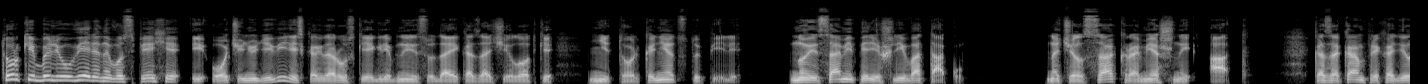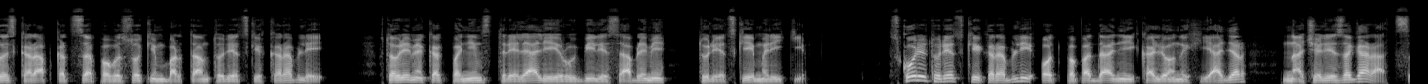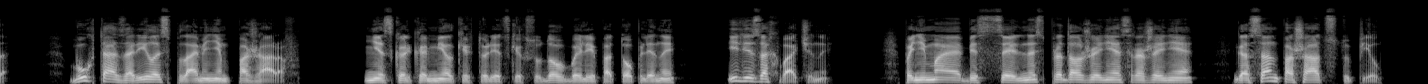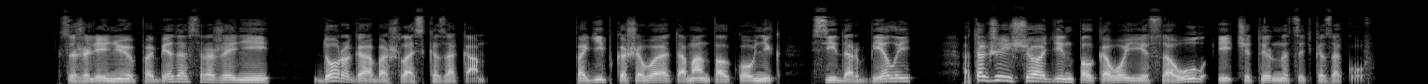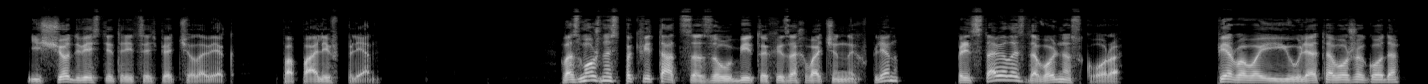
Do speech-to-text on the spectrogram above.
турки были уверены в успехе и очень удивились, когда русские грибные суда и казачьи лодки не только не отступили, но и сами перешли в атаку. Начался кромешный ад. Казакам приходилось карабкаться по высоким бортам турецких кораблей, в то время как по ним стреляли и рубили саблями турецкие моряки. Вскоре турецкие корабли от попаданий каленых ядер начали загораться. Бухта озарилась пламенем пожаров. Несколько мелких турецких судов были потоплены или захвачены. Понимая бесцельность продолжения сражения, Гасан Паша отступил. К сожалению, победа в сражении дорого обошлась казакам. Погиб кошевой атаман-полковник Сидор Белый, а также еще один полковой Есаул и 14 казаков. Еще 235 человек попали в плен. Возможность поквитаться за убитых и захваченных в плен представилась довольно скоро. 1 июля того же года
